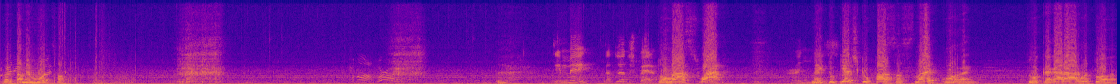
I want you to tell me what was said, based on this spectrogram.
Agora tá mesmo morto só. Teammate, está tudo à tua espera. Toma a suar. Como é que tu queres que eu faça snipe com ranho? Estou a cagar a arma toda.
